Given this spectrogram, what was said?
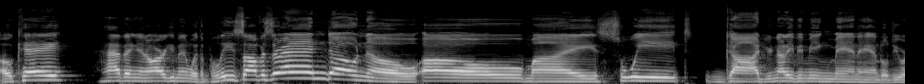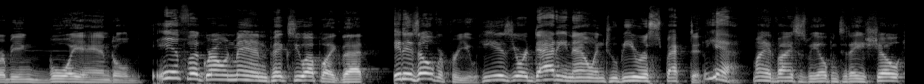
Okay, having an argument with a police officer, and oh no, oh my sweet God, you're not even being manhandled, you are being boy handled. If a grown man picks you up like that, it is over for you. He is your daddy now and to be respected. But yeah, my advice as we open today's show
